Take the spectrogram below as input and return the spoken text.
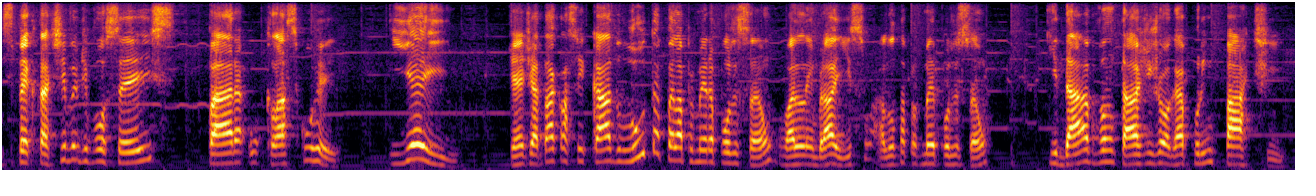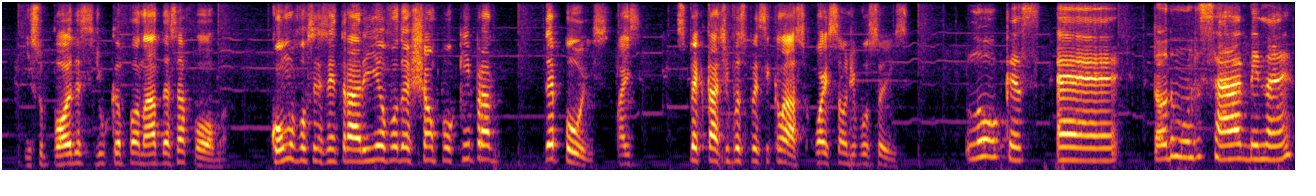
Expectativa de vocês para o Clássico Rei. E aí? A gente já está classificado, luta pela primeira posição, vale lembrar isso, a luta pela primeira posição, que dá vantagem de jogar por empate. Isso pode decidir o campeonato dessa forma. Como vocês entrariam, eu vou deixar um pouquinho para depois. Mas expectativas para esse clássico, quais são de vocês? Lucas, é, todo mundo sabe, né?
